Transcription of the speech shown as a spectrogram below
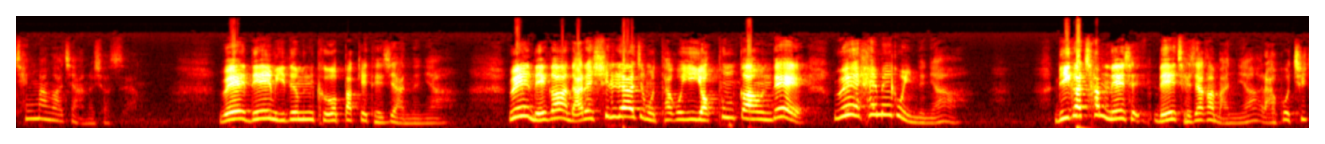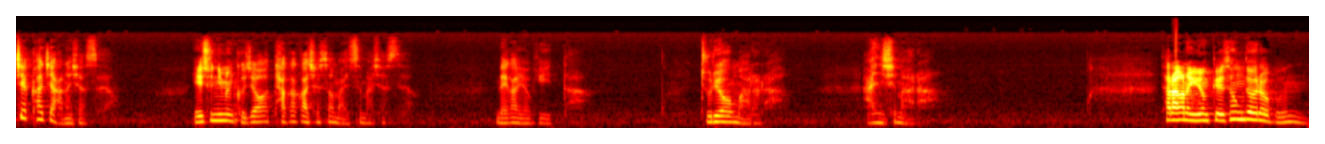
책망하지 않으셨어요. 왜 내 믿음은 그것밖에 되지 않느냐? 왜 내가 나를 신뢰하지 못하고 이 역풍 가운데 왜 헤매고 있느냐? 네가 참 내 내 제자가 맞냐? 라고 질책하지 않으셨어요. 예수님은 그저 다가가셔서 말씀하셨어요. 내가 여기 있다. 두려워 말아라. 안심하라. 사랑하는 유영교회 성도 여러분,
